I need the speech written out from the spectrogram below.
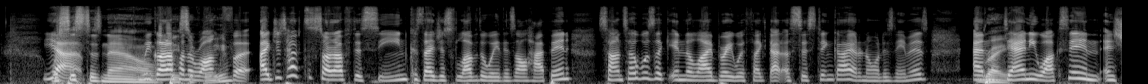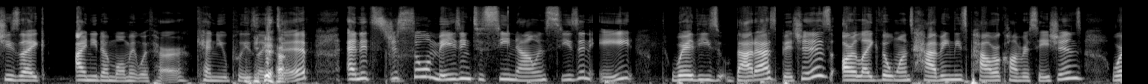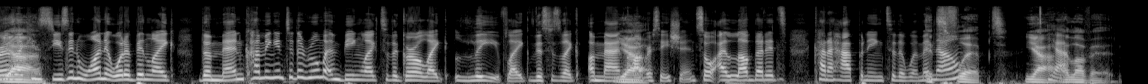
Yeah. we're sisters now. we got off on the wrong foot. I just have to start off this scene because I just love the way this all happened. Sansa was like in the library with like that assistant guy. I don't know what his name is. And Right. Dany walks in and she's like, I need a moment with her. Can you please like Yeah. dip? And it's just so amazing to see now in season eight where these badass bitches are like the ones having these power conversations. Where like in season one, it would have been like the men coming into the room and being like to the girl, like, leave. Like this is like a man Yeah. conversation. So I love that it's kind of happening to the women It's now. flipped. Yeah, Yeah. I love it.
